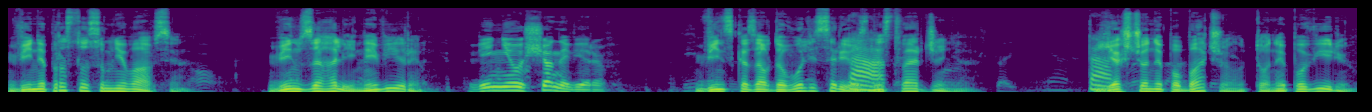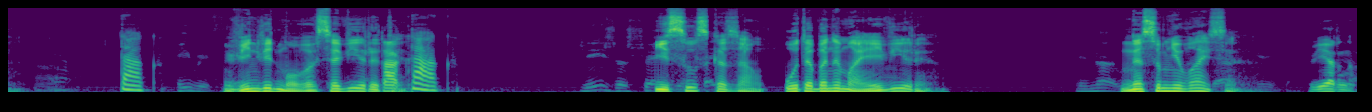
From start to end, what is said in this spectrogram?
Він не просто сумнівався. Він взагалі не вірив. Він ні у що не вірив. Він сказав доволі серйозне Так. ствердження: Так. якщо не побачу, то не повірю. Так. Він відмовився вірити. Так. Так. Ісус сказав: у тебе немає віри. Не сумнівайся. Вірно.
